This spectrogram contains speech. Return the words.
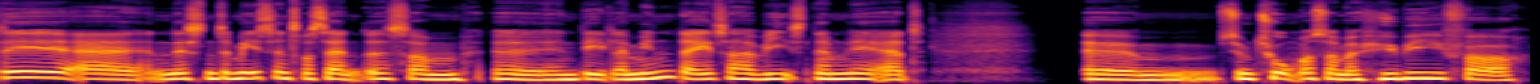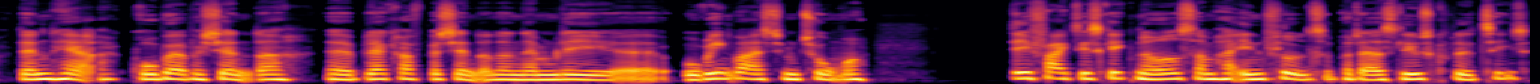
det er næsten det mest interessante, som øh, en del af mine data har vist, nemlig at øh, symptomer, som er hyppige for den her gruppe af patienter, øh, blærkræftpatienterne, nemlig øh, urinvejssymptomer, det er faktisk ikke noget, som har indflydelse på deres livskvalitet.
